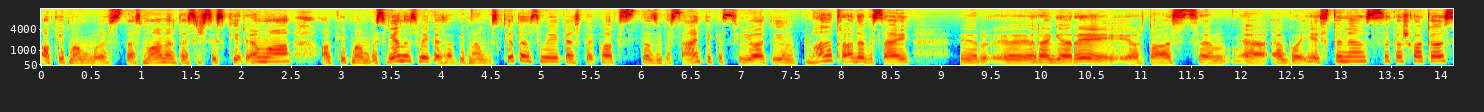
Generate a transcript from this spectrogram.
o kaip man bus tas momentas išsiskirimo, o kaip man bus vienas vaikas, o kaip man bus kitas vaikas, koks tas bus santykis su juo. Tai man atrodo visai ir yra gerai ir tos e, egoistinės kažkokios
